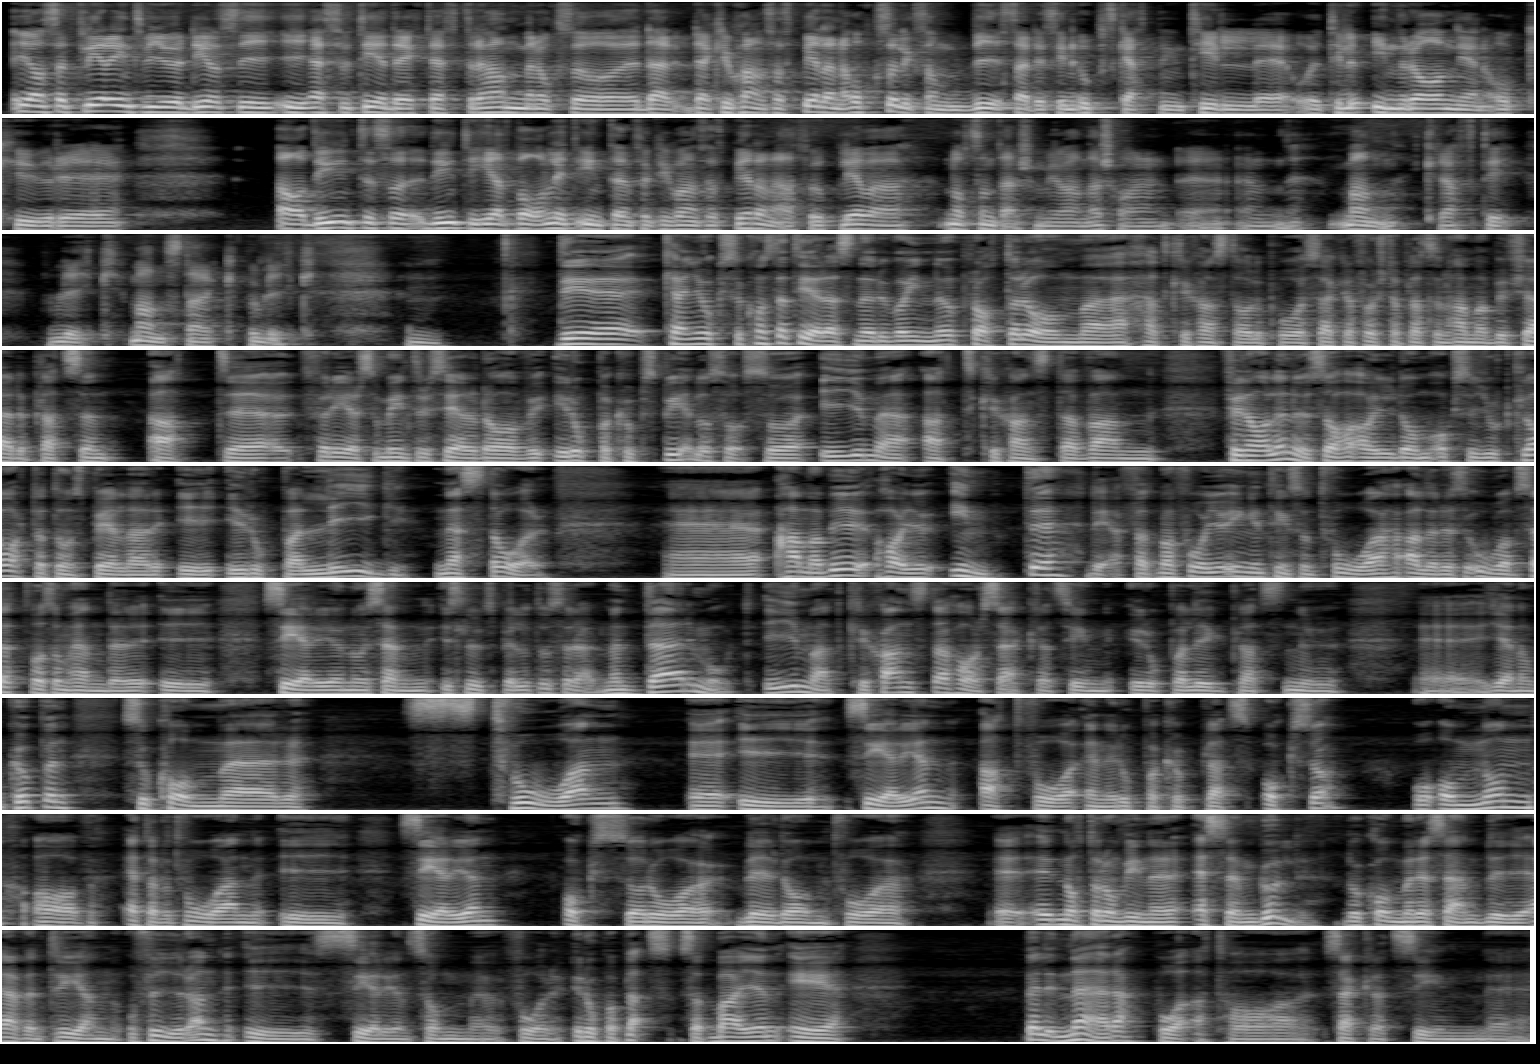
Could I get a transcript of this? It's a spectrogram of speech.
jag har sett flera intervjuer, dels i, i SVT direkt i efterhand men också där, där Kristianstadsspelarna också liksom visade sin uppskattning till, till inramningen och hur eh, Ja, det är ju inte, så, det är inte helt vanligt, inte ens för Kristianstadsspelarna, att få uppleva något sånt där som ju annars har en, eh, en mankraftig publik, manstark publik. Mm. Det kan ju också konstateras när du var inne och pratade om eh, att Kristianstad håller på att säkra förstaplatsen och Hammarby fjärdeplatsen. Att eh, för er som är intresserade av Europacupspel och så, så i och med att Kristianstad vann finalen nu så har ju de också gjort klart att de spelar i Europa League nästa år. Eh, Hammarby har ju inte det, för att man får ju ingenting som tvåa alldeles oavsett vad som händer i serien och sen i slutspelet och sådär. Men däremot, i och med att Kristianstad har säkrat sin Europa League-plats nu eh, genom kuppen så kommer tvåan eh, i serien att få en Europacup-plats också. Och om någon av ettan och tvåan i serien också då blir de två, eh, eh något av dem vinner SM-guld. Då kommer det sen bli även trean och fyran i serien som eh, får Europaplats. Så att Bayern är väldigt nära på att ha säkrat sin, eh,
